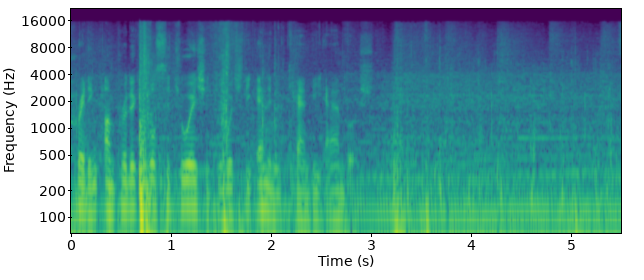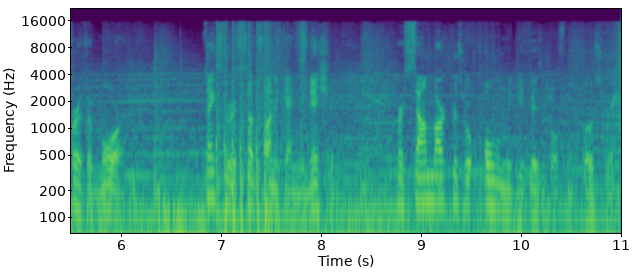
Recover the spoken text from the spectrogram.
creating unpredictable situations in which the enemy can be ambushed. Furthermore, thanks to her subsonic ammunition, Her sound markers will only be visible from close range.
